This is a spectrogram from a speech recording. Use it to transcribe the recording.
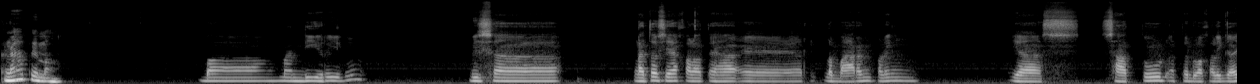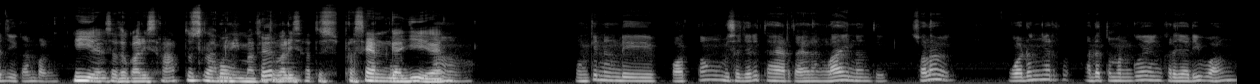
Kenapa emang? Bank Mandiri itu bisa nggak tahu sih ya kalau THR Lebaran paling ya satu atau dua kali gaji kan paling. Iya satu kali 100 lah minimal satu kali 100 persen gaji ya. Nah, mungkin yang dipotong bisa jadi THR THR yang lain nanti. Soalnya gua denger ada teman gue yang kerja di bank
